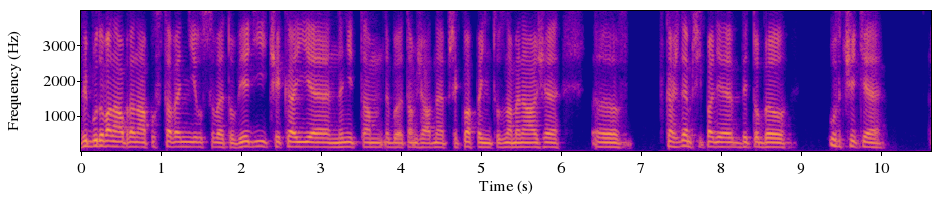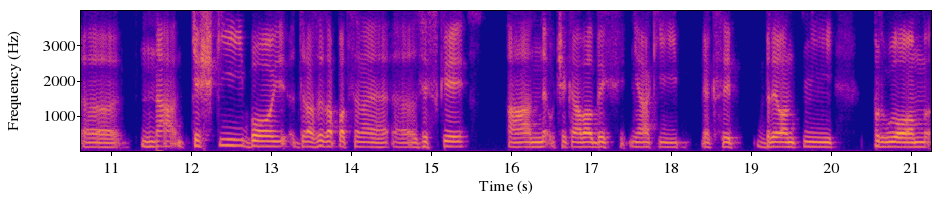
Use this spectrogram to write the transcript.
vybudovaná obraná postavení, Rusové to vědí, čekají je, není tam, nebo je tam žádné překvapení. To znamená, že v každém případě by to byl určitě uh, na těžký boj, draze zaplacené uh, zisky a neočekával bych nějaký jaksi brilantní průlom, uh,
